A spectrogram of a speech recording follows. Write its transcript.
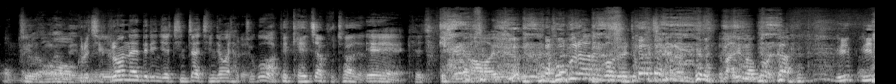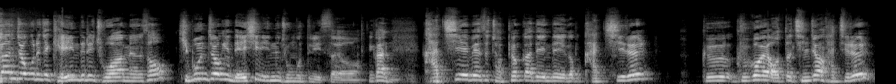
억지로 어, 그렇지. 게. 그런 애들이 이제 진짜 진정한 잡주고, 앞에 개자 붙여야 되나? 예. 어, 도그라는 거를 좀 붙이면은 많이 가고, 그러니까 일, 반적으로 이제 개인들이 좋아하면서 기본적인 내실이 있는 종목들이 있어요. 그러니까 가치에 비해서 저평가돼 있는데 이거 가치를 그 그거의 어떤 진정한 가치를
